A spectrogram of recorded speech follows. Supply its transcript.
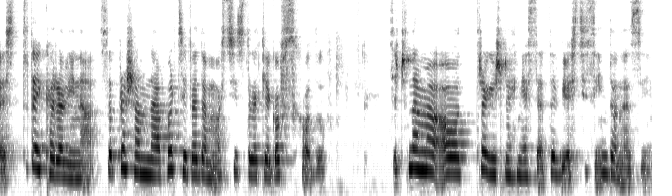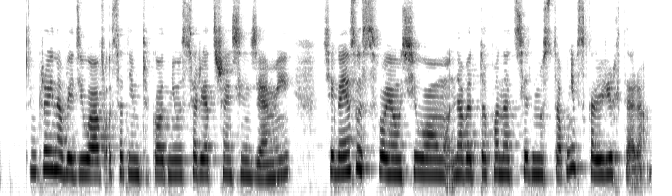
Cześć, tutaj Karolina. Zapraszam na porcję wiadomości z Dalekiego Wschodu. Zaczynamy od tragicznych niestety wieści z Indonezji. Tę krainę nawiedziła w ostatnim tygodniu seria trzęsień ziemi, sięgająca swoją siłą nawet do ponad 7 stopni w skali Richtera.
